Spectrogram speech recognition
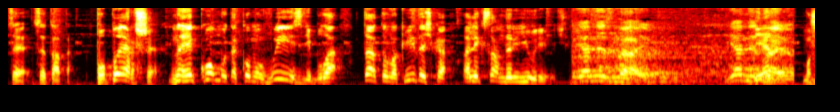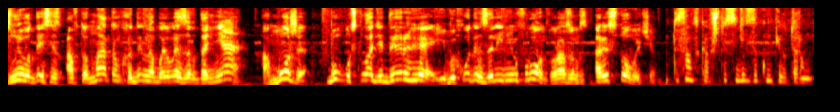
Це цитата. По-перше, на якому такому виїзді була татова квіточка Олександр Юрійович? Я не знаю. Я не Є? знаю. Можливо, десь із автоматом ходив на бойове завдання, а може, був у складі ДРГ і виходив за лінію фронту разом з Арестовичем. Ты сам сказал, что сидит за компьютером.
